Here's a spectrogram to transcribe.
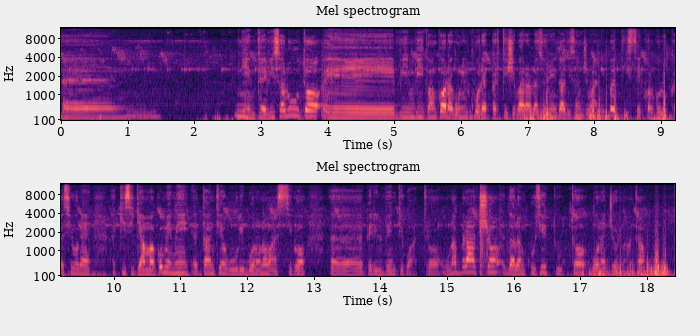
Eh, niente, vi saluto e vi invito ancora con il cuore a partecipare alla solennità di San Giovanni Battista e colgo l'occasione a chi si chiama come me, tanti auguri, buon onomastico eh, per il 24. Un abbraccio, da Lancusi è tutto, buona giornata.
